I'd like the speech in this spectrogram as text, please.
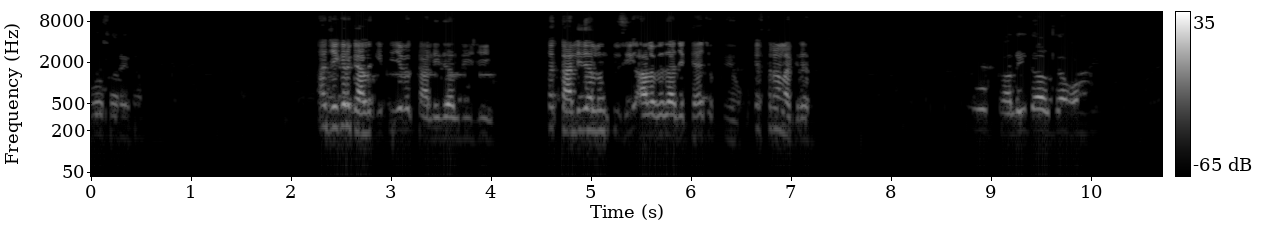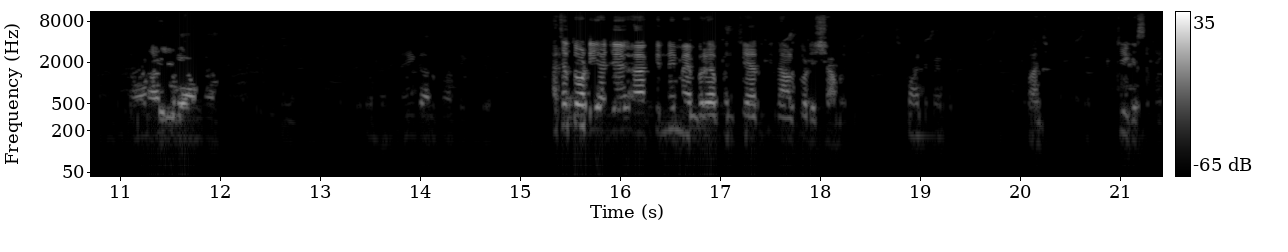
ਬਹੁਤ ਸਾਰੇ ਕੰਮ ਆ ਜੇਕਰ ਗੱਲ ਕੀਤੀ ਜਾਵੇ ਅਕਾਲੀ ਦਲ ਦੀ ਜੀ ਤਾਂ ਅਕਾਲੀ ਦਲ ਨੂੰ ਤੁਸੀਂ ਅਲਵਿਦਾ ਜੇ ਕਹਿ ਚੁੱਕੇ ਹੋ ਕਿਸ ਤਰ੍ਹਾਂ ਲੱਗ ਰਿਹਾ? ਉਹ ਅਕਾਲੀ ਦਲ ਦਾ ਹੁਣ ਵੀ ਨਹੀਂ ਗੱਲ ਅੱਛਾ ਤੁਹਾਡੀ ਅੱਜ ਕਿੰਨੇ ਮੈਂਬਰ ਪੰਚਾਇਤ ਦੇ ਨਾਲ ਤੁਹਾਡੇ ਸ਼ਾਮਲ? ਪੰਜ ਮੈਂਬਰ। ਪੰਜ। ਠੀਕ ਹੈ ਸਰ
